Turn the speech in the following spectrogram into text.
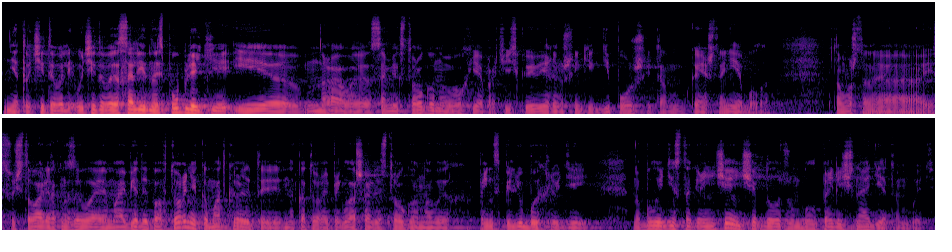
Нет, учитывая, учитывая солидность публики и э, нравы самих Строгановых, я практически уверен, что никаких депошей там, конечно, не было. Потому что э, существовали так называемые обеды по вторникам открытые, на которые приглашали Строгановых, в принципе, любых людей. Но было единственное ограничение, человек должен был прилично одетым быть.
